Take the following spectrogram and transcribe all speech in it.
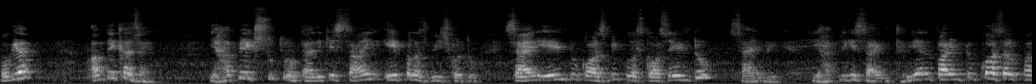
हो गया? अब देखा जाए। यहाँ पे एक सूत्र होता है, देखिए sine A plus B equal to sine A into cos B plus cos A into sine B यहाँ पे देखिए sine three alpha into cos alpha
